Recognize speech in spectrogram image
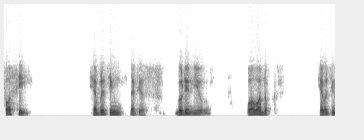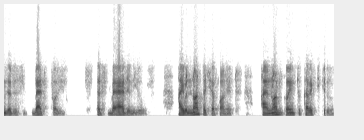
foresee everything that is good in you, overlook everything that is bad for you, that's bad in you. I will not touch upon it. I am not going to correct you.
